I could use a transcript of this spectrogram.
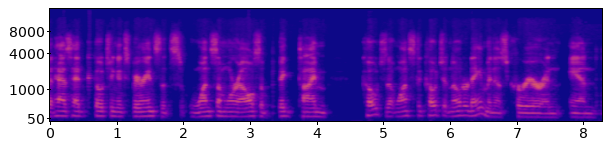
that has head coaching experience that's won somewhere else, a big time coach that wants to coach at Notre Dame in his career and and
